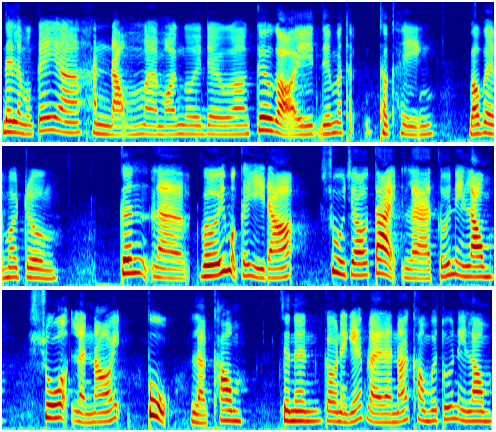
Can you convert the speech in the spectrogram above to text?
Đây là một cái ờ, hành động mà mọi người đều ờ, kêu gọi để mà thực, thực hiện bảo vệ môi trường. Kênh là với một cái gì đó. Su giao tay là túi ni lông. Số là nói. Bu là không. Cho nên câu này ghép lại là nói không với túi ni lông.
